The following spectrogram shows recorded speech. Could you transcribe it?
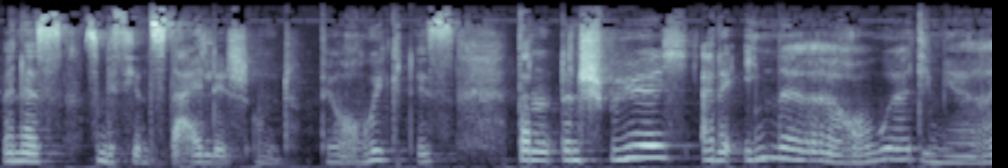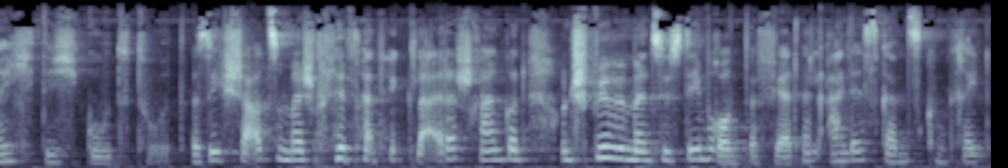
wenn es so ein bisschen stylisch und beruhigt ist, dann, dann spüre ich eine innere Ruhe, die mir richtig gut tut. Also ich schaue zum Beispiel in meinen Kleiderschrank und, und spüre, wie mein System runterfährt, weil alles ganz konkret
